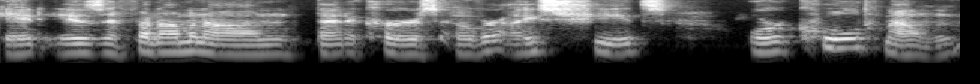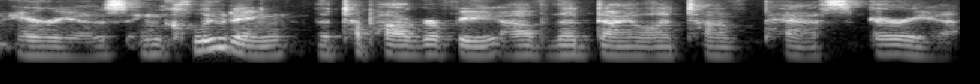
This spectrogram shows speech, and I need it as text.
It is a phenomenon that occurs over ice sheets or cooled mountain areas, including the topography of the Dilatov Pass area.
